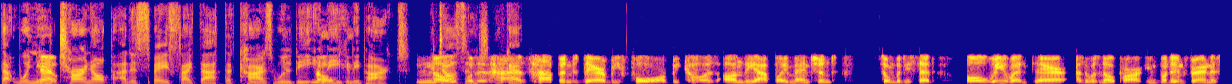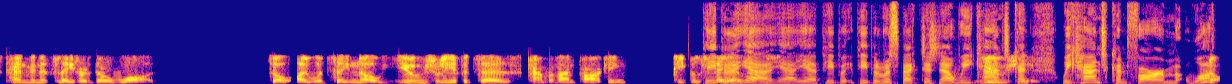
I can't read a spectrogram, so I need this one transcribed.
that when you No. turn up at a space like that, that cars will be No. illegally parked? No, it but it Okay. has happened there before because on the app I mentioned, somebody said, "Oh, we went there and there was no parking," but in fairness, ten minutes later there was. So I would say no. Usually, if it says camper van parking, people, People, stay out. yeah, yeah, yeah. People, people respect it. Now we can't, con- we can't confirm what No.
